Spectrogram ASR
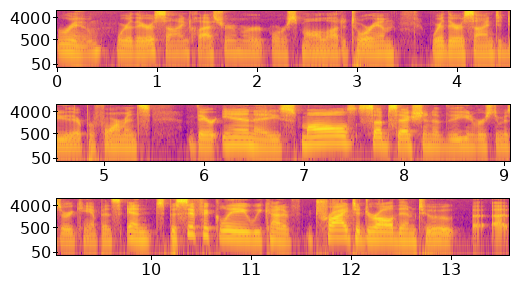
room where they're assigned, classroom or, or small auditorium, where they're assigned to do their performance, they're in a small subsection of the University of Missouri campus, and specifically, we kind of tried to draw them to uh, uh,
